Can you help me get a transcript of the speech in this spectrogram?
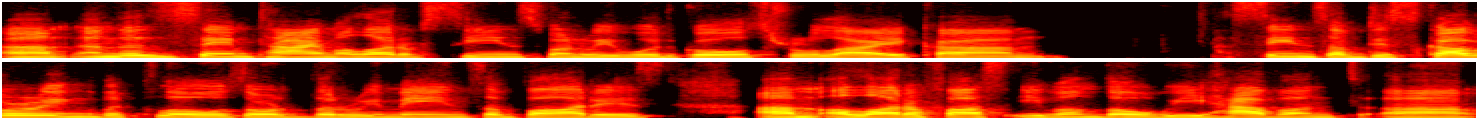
Um, and at the same time, a lot of scenes when we would go through like um, scenes of discovering the clothes or the remains of bodies. Um, a lot of us, even though we haven't uh,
